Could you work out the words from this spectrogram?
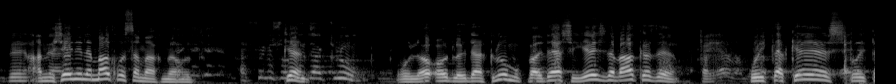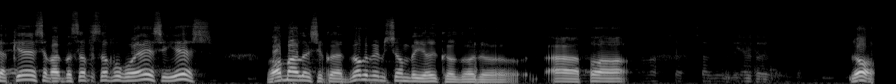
זה... המשני למלכוס שמח מאוד. אפילו שהוא כן. לא יודע כלום. הוא לא, עוד לא יודע כלום, הוא כבר יודע שיש דבר כזה. הוא התעקש, הוא התעקש, אבל בסוף סוף הוא רואה שיש. הוא אמר לו שכל הדבורים הם שם ביוקר גודו. אה, פה... לא,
